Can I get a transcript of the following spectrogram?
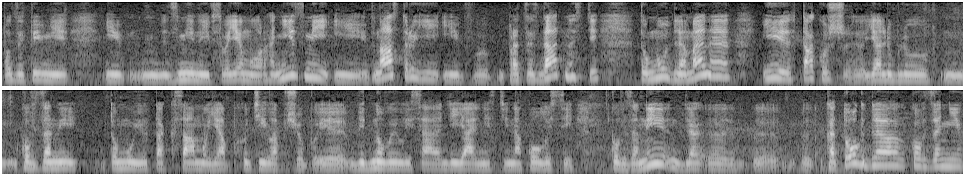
позитивні і зміни і в своєму організмі, і в настрої, і в працездатності. Тому для мене і також я люблю ковзани. Тому так само я б хотіла б, щоб е, відновилися діяльність і на колосі ковзани для е, е, каток для ковзанів,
